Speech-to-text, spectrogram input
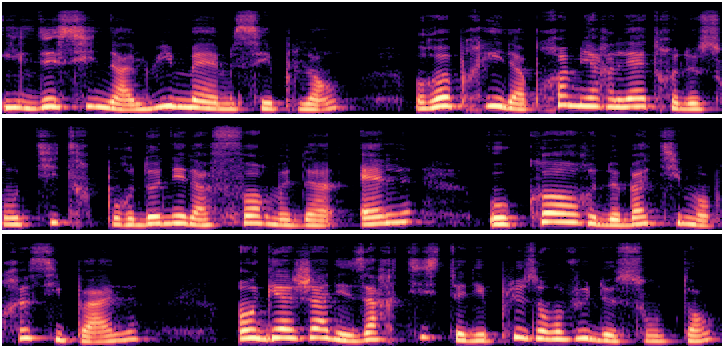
il dessina lui-même ses plans, reprit la première lettre de son titre pour donner la forme d'un L au corps de bâtiment principal, engagea les artistes les plus en vue de son temps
